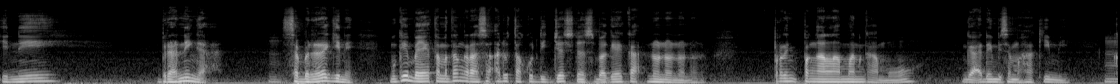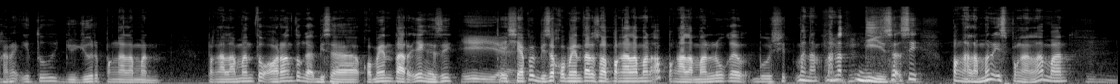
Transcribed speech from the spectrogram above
ini berani nggak Hmm. sebenarnya gini mungkin banyak teman-teman ngerasa aduh takut dijudge dan sebagainya kak no no no no pengalaman kamu nggak ada yang bisa menghakimi Hmm. karena itu jujur pengalaman pengalaman tuh orang tuh nggak bisa komentar ya nggak sih Iya. kayak siapa bisa komentar soal pengalaman oh pengalaman lu kayak bullshit mana mana bisa sih pengalaman is pengalaman Hmm.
